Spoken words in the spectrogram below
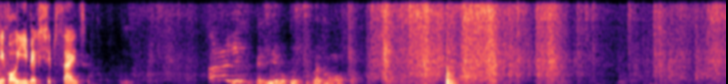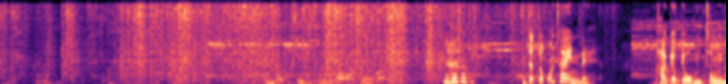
이거 210 사이즈. 애준이 이거 벌써 초콜릿 다 먹었어? 진짜 조금 차이인데. 가격이 엄청나.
